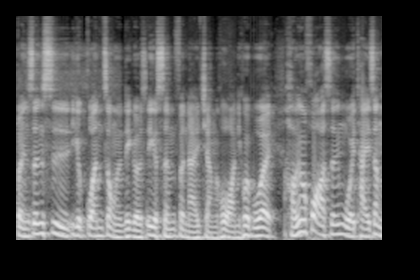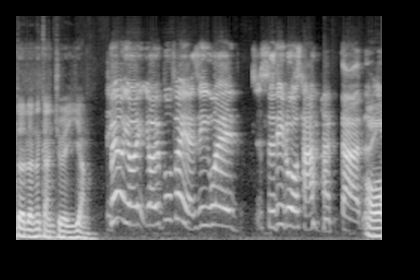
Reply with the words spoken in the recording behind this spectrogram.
本身是一个观众的那个一个身份来讲的话，你会不会好像化身为台上的人的感觉一样？没有，有有一部分也是因为。实力落差蛮大的，因为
